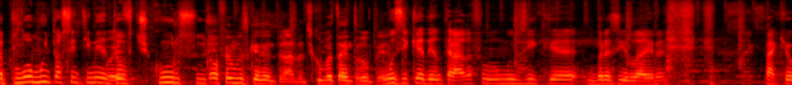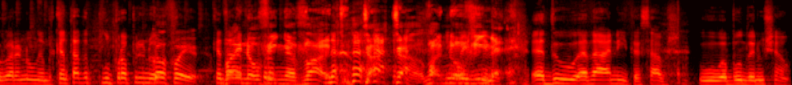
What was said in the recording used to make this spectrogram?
apelou muito ao sentimento, houve discursos. Qual foi a música de entrada? Desculpa estar a interromper. Música de entrada foi uma música brasileira, pá, que eu agora não lembro, cantada pelo próprio Novo. Qual foi? Cantada Vai novinha, vai! Tchau, tchau, vai Imagina, novinha! a, do, a da Anitta, sabes? O, a bunda no chão.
